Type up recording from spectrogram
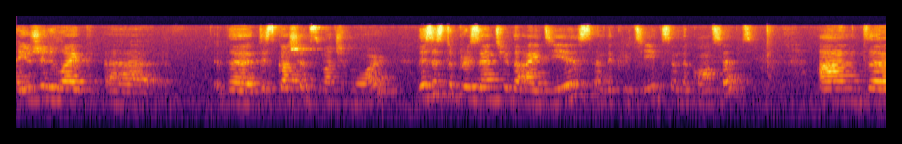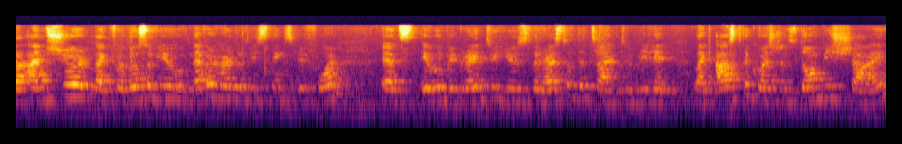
I usually like uh, the discussions much more. This is to present you the ideas and the critiques and the concepts. And uh, I'm sure, like for those of you who've never heard of these things before, it's, it would be great to use the rest of the time to really like ask the questions. Don't be shy.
